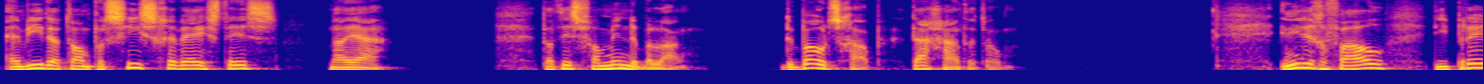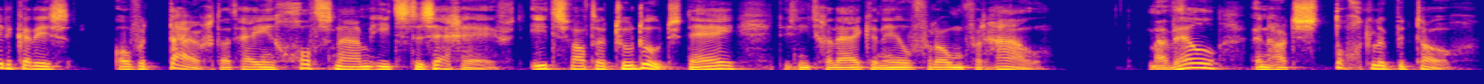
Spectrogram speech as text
En wie dat dan precies geweest is, nou ja, dat is van minder belang. De boodschap, daar gaat het om. In ieder geval, die prediker is overtuigd dat hij in Gods naam iets te zeggen heeft, iets wat ertoe doet. Nee, het is niet gelijk een heel vroom verhaal, maar wel een hartstochtelijk betoog.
